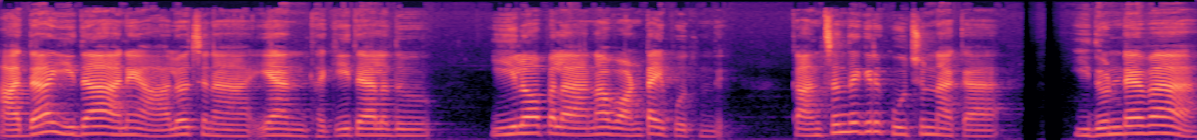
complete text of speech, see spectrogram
అదా ఇదా అనే ఆలోచన ఎంతకీ తేలదు. ఈ లోపల నా వంట అయిపోతుంది. కంచం దగ్గర కూర్చున్నాక ఇదుండేవా?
